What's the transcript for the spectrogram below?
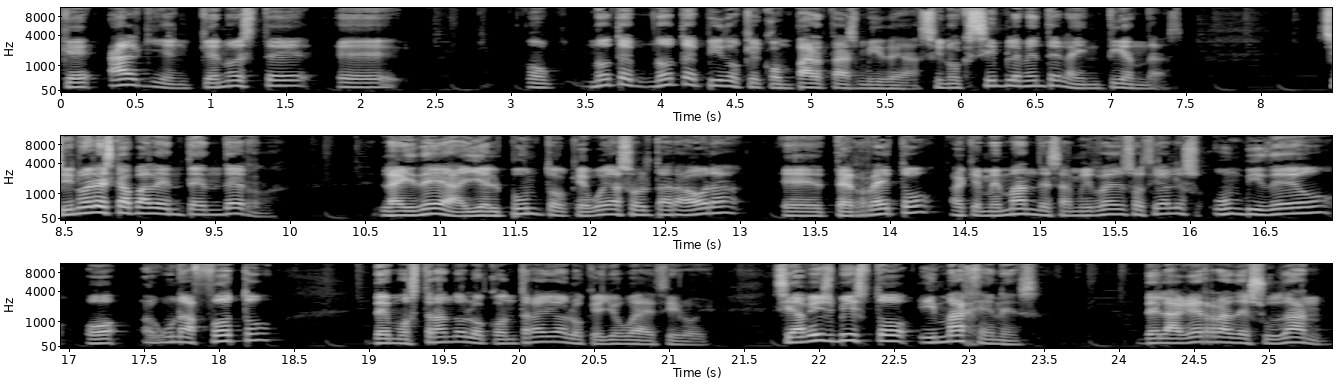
que alguien que no esté... eh, o no, te, no te pido que compartas mi idea, sino que simplemente la entiendas. Si no eres capaz de entender la idea y el punto que voy a soltar ahora, eh, te reto a que me mandes a mis redes sociales un video o una foto demostrando lo contrario a lo que yo voy a decir hoy. Si habéis visto imágenes de la guerra de Sudán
